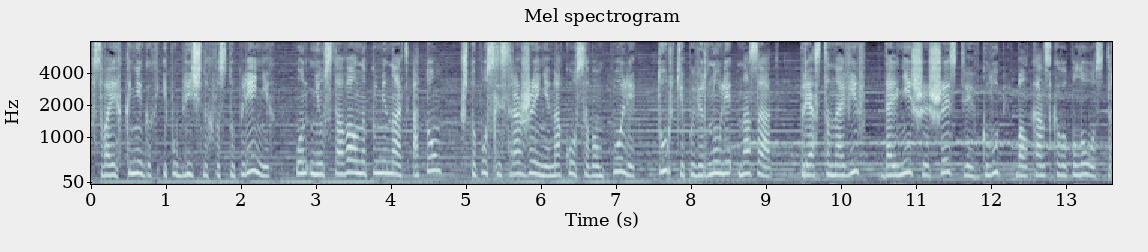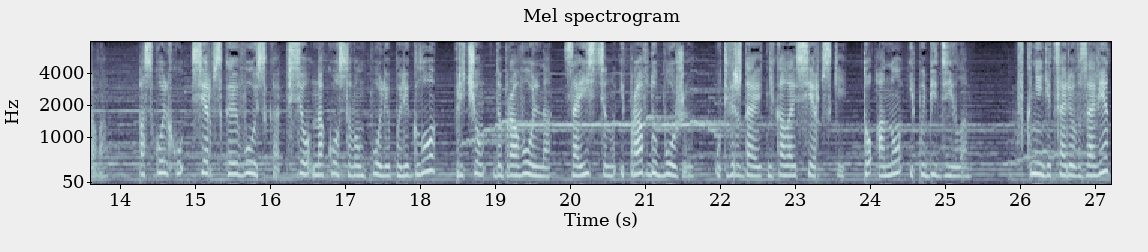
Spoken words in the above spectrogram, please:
В своих книгах и публичных выступлениях он не уставал напоминать о том, что после сражения на Косовом поле турки повернули назад, приостановив дальнейшее шествие вглубь Балканского полуострова. Поскольку сербское войско все на Косовом поле полегло, причем добровольно, за истину и правду Божию, утверждает Николай Сербский, то оно и победило. В книге «Царев Завет»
